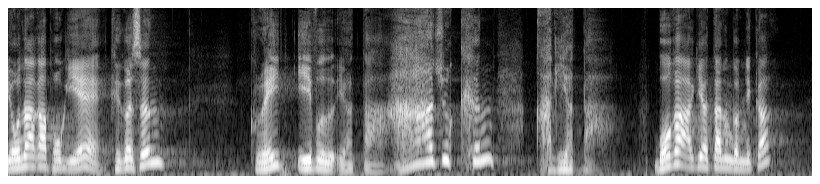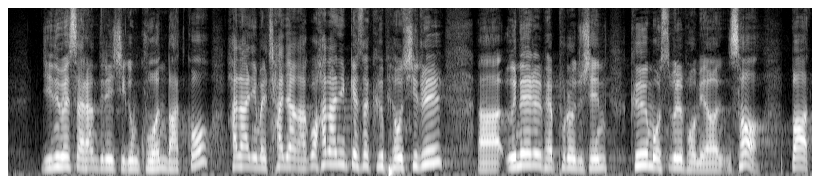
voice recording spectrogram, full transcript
요나가 보기에 그것은 great evil이었다. 아주 큰 악이었다. 뭐가 악이었다는 겁니까? 니누의 사람들이 지금 구원받고 하나님을 찬양하고 하나님께서 그 표시를 아, 은혜를 베풀어 주신 그 모습을 보면서 but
